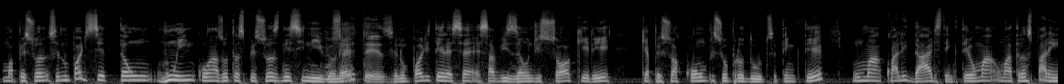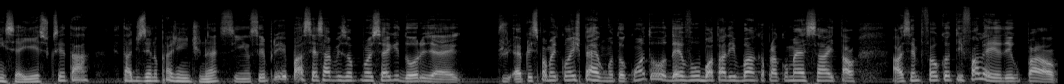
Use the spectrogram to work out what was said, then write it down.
uma pessoa. Você não pode ser tão ruim com as outras pessoas nesse nível, com né? certeza. Você não pode ter essa, essa visão de só querer que a pessoa compre seu produto. Você tem que ter uma qualidade, você tem que ter uma, uma transparência. E é isso que você está você tá dizendo pra gente, né? Sim, eu sempre passei essa visão para meus seguidores. É, é principalmente quando eles perguntam quanto eu devo botar de banca para começar e tal. Aí sempre foi o que eu te falei. Eu digo para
